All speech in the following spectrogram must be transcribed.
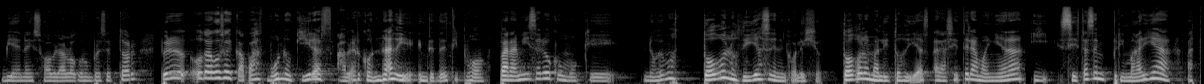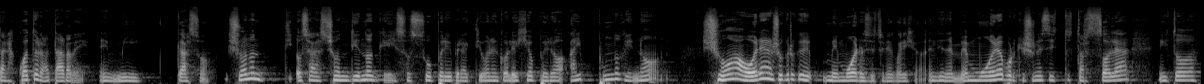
bien eso hablarlo con un preceptor. Pero otra cosa es que capaz vos no quieras hablar con nadie, ¿entendés? Tipo, para mí es algo como que nos vemos todos los días en el colegio, todos los malditos días, a las 7 de la mañana y si estás en primaria, hasta las 4 de la tarde, en mi caso. Yo no, o sea, yo entiendo que eso es súper hiperactivo en el colegio, pero hay puntos que no, yo ahora, yo creo que me muero si estoy en el colegio, ¿entienden? Me muero porque yo necesito estar sola, necesito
